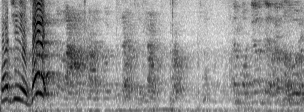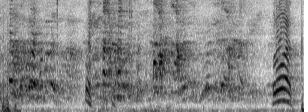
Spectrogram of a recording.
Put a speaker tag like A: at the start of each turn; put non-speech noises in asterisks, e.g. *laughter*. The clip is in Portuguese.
A: Pode ir, vai!
B: Tá mordendo devendo a luz. *laughs*
A: Pronto.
